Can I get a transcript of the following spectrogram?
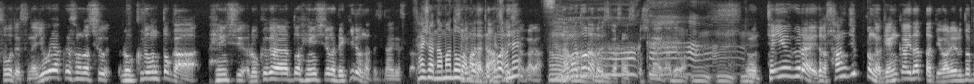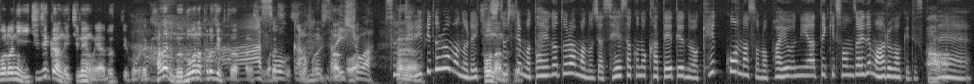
そうですね。ようやくそのしゅ録音とか編集、録画と編集ができるようになった時代ですから、最初は生ドラマだったんですよね生でしたから、うん生ドラマですから、その少し前までは。うんうんうんうんっていうぐらい、だから30分が限界だったと言われるところに1時間の1年をやるっていうことで、かなり無謀なプロジェクトだったんですよ。そうか最初。はそれテレビドラマの歴史としても大河ドラマのじゃあ制作の過程っていうのは結構なそのパイオニア的存在でもあるわけですかね。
